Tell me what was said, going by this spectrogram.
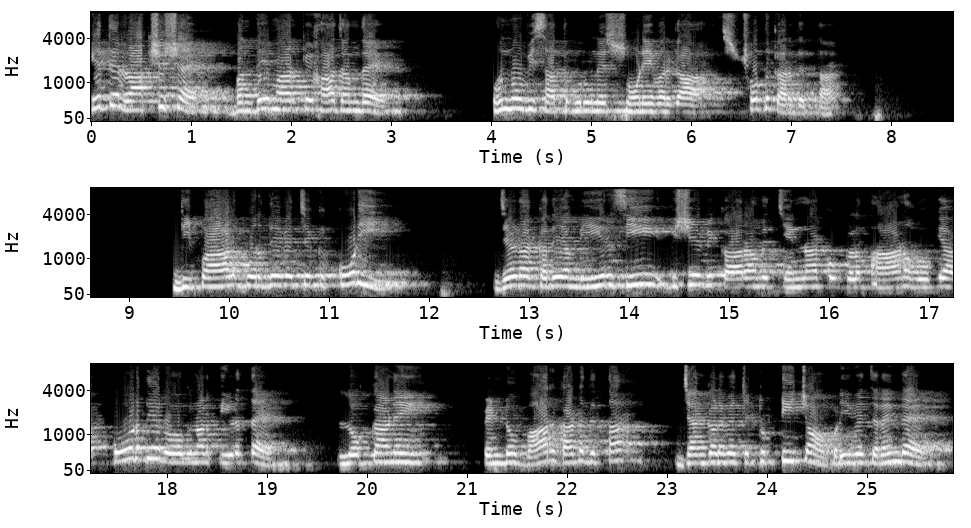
ਕਿ ਤੇ ਰਾਖਸ਼ ਹੈ, ਬੰਦੇ ਮਾਰ ਕੇ ਖਾ ਜਾਂਦਾ ਹੈ, ਉਹਨੂੰ ਵੀ ਸਤਿਗੁਰੂ ਨੇ ਸੋਨੇ ਵਰਗਾ ਸ਼ੁੱਧ ਕਰ ਦਿੱਤਾ। ਦੀਪਾਲਪੁਰ ਦੇ ਵਿੱਚ ਇੱਕ ਕੋੜੀ ਜਿਹੜਾ ਕਦੇ ਅਮੀਰ ਸੀ ਵਿਸ਼ੇ ਵਿਕਾਰਾਂ ਵਿੱਚ ਇੰਨਾ ਕੋ ਗਲਤਾਨ ਹੋ ਗਿਆ ਕੋੜ ਦੇ ਰੋਗ ਨਾਲ ਪੀੜਤ ਹੈ। ਲੋਕਾਂ ਨੇ ਪਿੰਡੋਂ ਬਾਹਰ ਕੱਢ ਦਿੱਤਾ ਜੰਗਲ ਵਿੱਚ ਟੁੱਟੀ ਝੌਂਪੜੀ ਵਿੱਚ ਰਹਿੰਦਾ ਹੈ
